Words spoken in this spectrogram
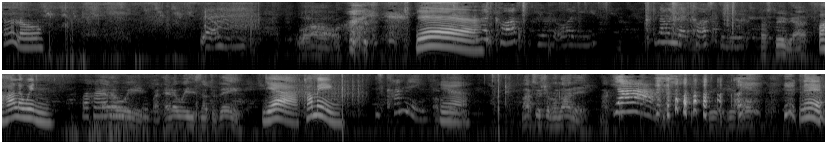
Hello. Wow. Yeah. That costume, Ollie. That one costume. Costume, yeah. For Halloween. For Halloween. Halloween. But Halloween is not today. Yeah, coming. It's coming. Okay. Yeah. Magst du Schokolade? Magst Yeah. du, du auch? Nè.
